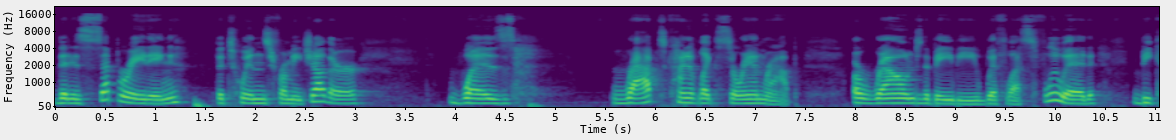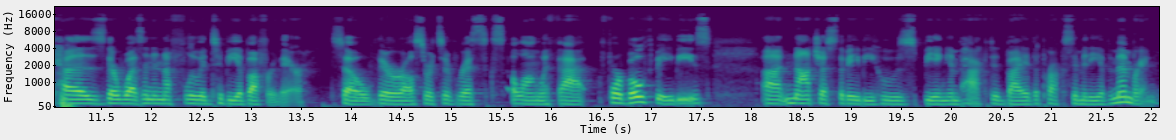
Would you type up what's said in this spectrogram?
that is separating the twins from each other was wrapped kind of like saran wrap around the baby with less fluid because there wasn't enough fluid to be a buffer there. So there are all sorts of risks along with that for both babies, uh, not just the baby who's being impacted by the proximity of the membrane.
